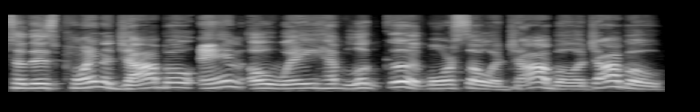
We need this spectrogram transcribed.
to this point, Ojabo and Oweh have looked good. More so Ojabo. Ojabo,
